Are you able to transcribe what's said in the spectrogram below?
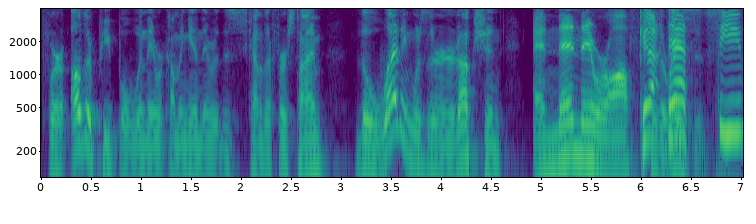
For other people, when they were coming in, they were this is kind of their first time. The wedding was their introduction, and then they were off to God, the that's races. see,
